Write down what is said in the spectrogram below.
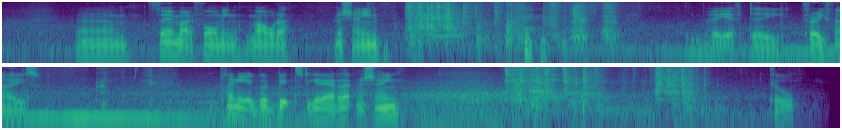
um, thermoforming moulder machine. VFD, three phase. Plenty of good bits to get out of that machine. Cool.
